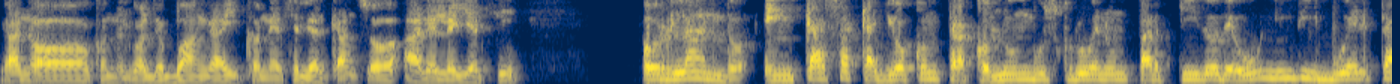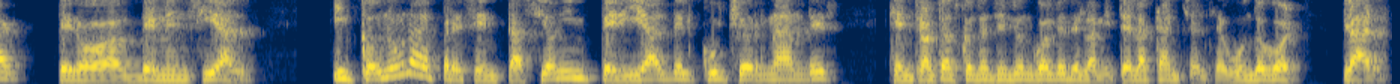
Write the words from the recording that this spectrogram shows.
Ganó con el gol de Buanga y con ese le alcanzó al LAFC. Orlando en casa cayó contra Columbus Crew en un partido de un ida y vuelta, pero demencial y con una presentación imperial del Cucho Hernández, que entre otras cosas hizo un gol desde la mitad de la cancha, el segundo gol. Claro,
